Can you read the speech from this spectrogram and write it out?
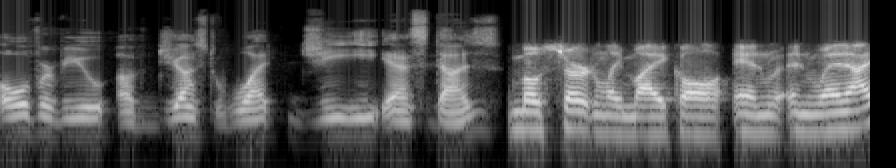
overview of just what GES does? Most certainly, Michael. And and when I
